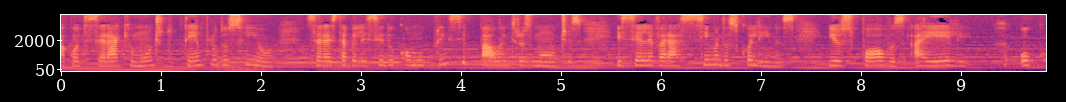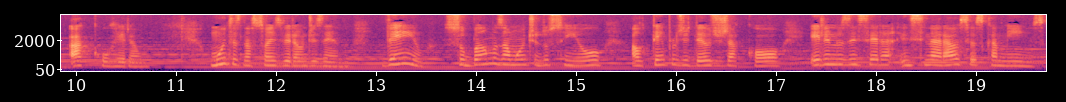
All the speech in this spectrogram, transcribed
acontecerá que o monte do templo do Senhor será estabelecido como o principal entre os montes e se elevará acima das colinas, e os povos a ele acorrerão. Muitas nações virão dizendo: Venham, subamos ao monte do Senhor, ao templo de Deus de Jacó. Ele nos ensinará os seus caminhos,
